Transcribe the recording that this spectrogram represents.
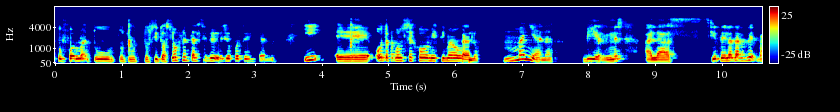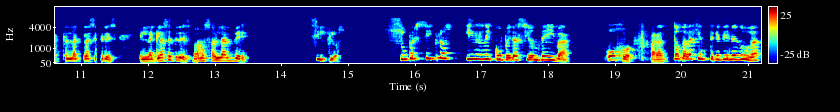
tu forma, tu, tu, situación frente al servicio de impuestos internos. Y eh, otro consejo, mi estimado Carlos, mañana, viernes, a las 7 de la tarde, va a estar la clase 3. En la clase 3 vamos a hablar de ciclos, superciclos y recuperación de IVA. Ojo, para toda la gente que tiene duda,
